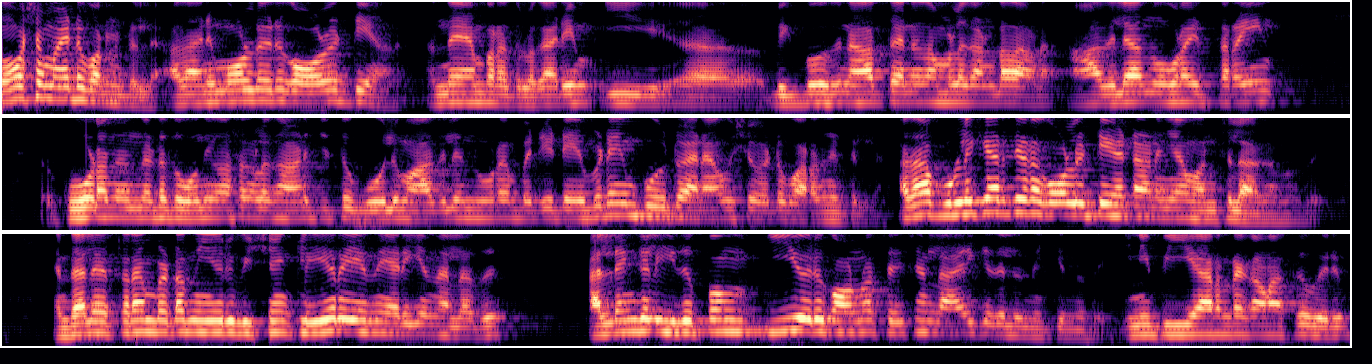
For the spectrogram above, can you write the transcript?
മോശമായിട്ട് പറഞ്ഞിട്ടില്ല. അത് അനുമോളുടെ ഒരു ക്വാളിറ്റിയാണ് എന്നേ ഞാൻ പറയത്തുള്ളൂ. കാര്യം ഈ ബിഗ് ബോസിനകത്ത് തന്നെ നമ്മൾ കണ്ടതാണ്. ആദില നൂറ ഇത്രയും കൂടെ നിന്നിട്ട് തോന്നിവാസങ്ങൾ കാണിച്ചിട്ട് പോലും ആദില നൂറെ പറ്റിയിട്ട് എവിടെയും പോയിട്ട് അനാവശ്യമായിട്ട് പറഞ്ഞിട്ടില്ല. അത് ആ പുള്ളിക്കാരത്തിയുടെ ക്വാളിറ്റി ആയിട്ടാണ് ഞാൻ മനസ്സിലാക്കുന്നത്. എന്തായാലും എത്രയും പെട്ടെന്ന് ഈ ഒരു വിഷയം ക്ലിയർ ചെയ്യുന്നതായിരിക്കും നല്ലത്. അല്ലെങ്കിൽ ഇതിപ്പം ഈ ഒരു കോൺവെർസേഷനിലായിരിക്കും ഇതിൽ നിൽക്കുന്നത്. ഇനി പി ആറിന്റെ കണക്ക് വരും.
